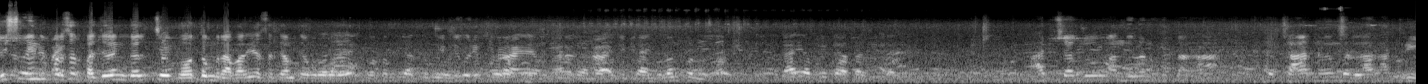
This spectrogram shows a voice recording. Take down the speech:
विश्व हिंदू परिषद बजरंग दलचे गौतम राभारी या सध्या आमच्या बरोबर आहे. गौतम काय अपडेट आहे आता? आजचा जो आंदोलन होता तो चार नोव्हेंबरला रात्री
